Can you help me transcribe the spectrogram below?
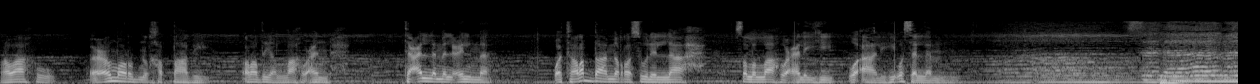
رواه عمر بن الخطاب رضي الله عنه. تعلم العلم وتربى من رسول الله صلى الله عليه وآله وسلم. سلاما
